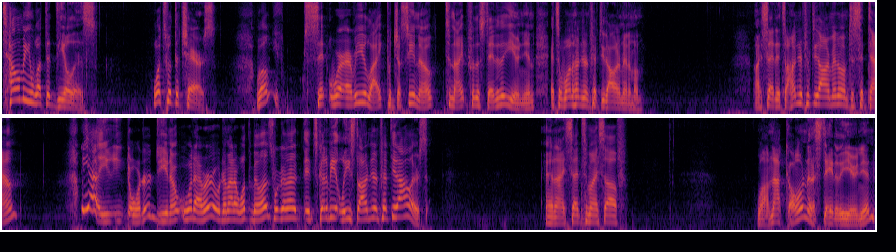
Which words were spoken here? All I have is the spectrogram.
Tell me what the deal is. What's with the chairs? Well, you sit wherever you like, but just so you know, tonight for the State of the Union, it's a $150 minimum. I said it's a $150 minimum to sit down. Well, yeah, you ordered, you know, whatever, no matter what the bill is, we're gonna it's gonna be at least $150. And I said to myself, well, I'm not going to the State of the Union.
